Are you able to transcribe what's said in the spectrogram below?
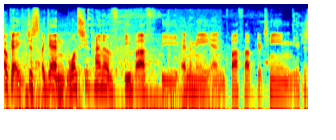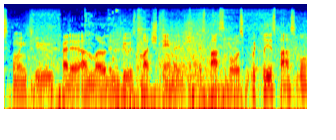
Okay, just again, once you kind of debuff the enemy and buff up your team, you're just going to try to unload and do as much damage as possible as quickly as possible.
